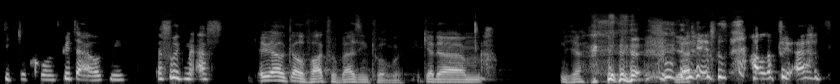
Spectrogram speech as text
TikTok gewoon. Ik weet dat eigenlijk niet. Dat vroeg ik me af. Ik heb je eigenlijk al vaak voorbij zien komen. Ik heb... ehm, Ja. ja. Nee, dus haal het eruit.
